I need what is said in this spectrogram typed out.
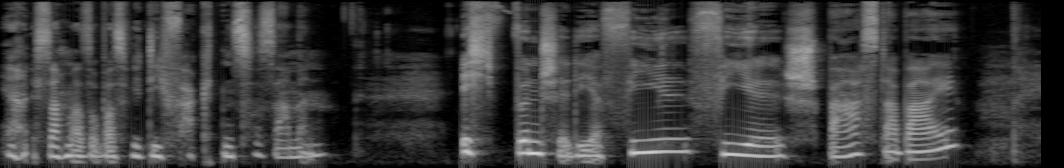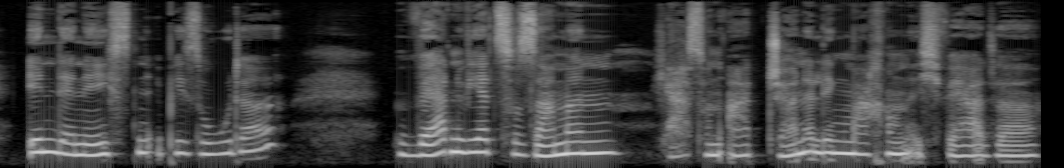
ja, ich sag mal sowas wie die Fakten zusammen. Ich wünsche dir viel, viel Spaß dabei. In der nächsten Episode werden wir zusammen, ja, so eine Art Journaling machen. Ich werde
